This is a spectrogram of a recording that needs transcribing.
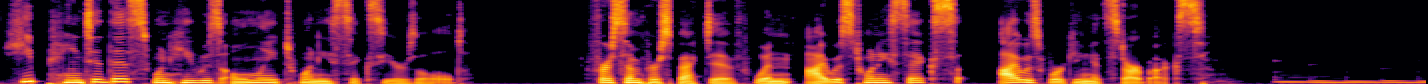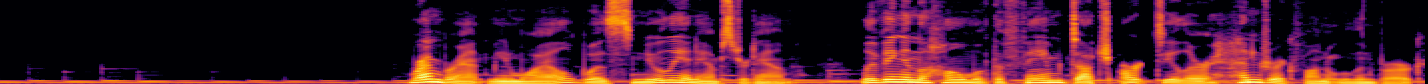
he painted this when he was only 26 years old. For some perspective, when I was 26, I was working at Starbucks. Rembrandt, meanwhile, was newly in Amsterdam, living in the home of the famed Dutch art dealer Hendrik van Uylenburgh.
